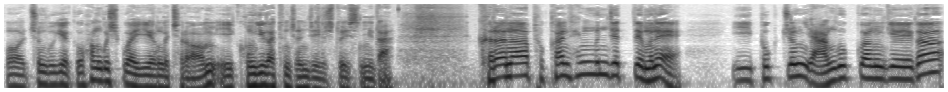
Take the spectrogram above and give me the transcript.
뭐 중국의 그 황구시보가 얘기한 것처럼 이 공기 같은 존재일 수도 있습니다. 그러나 북한 핵 문제 때문에 이 북중 양국 관계가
